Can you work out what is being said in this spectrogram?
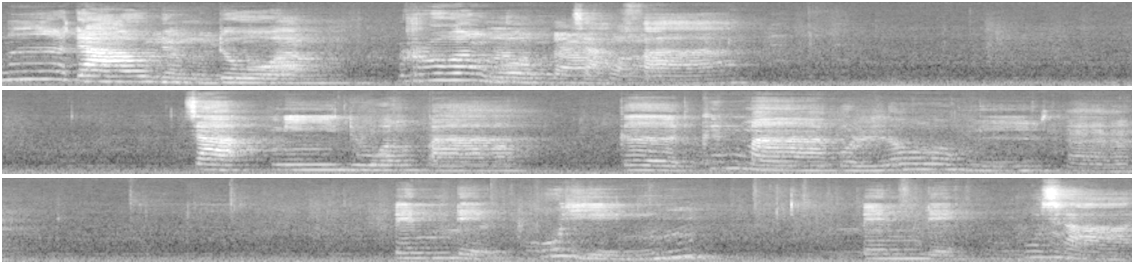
เมื่อ ดาวหนึ่งดวง ร่วงลงจากฟ้า จะมีดวงตาเกิดขึ้นมาบนโลกนี้แทนเป็นเด็กผู้หญิง เป็นเด็กผู้ชาย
